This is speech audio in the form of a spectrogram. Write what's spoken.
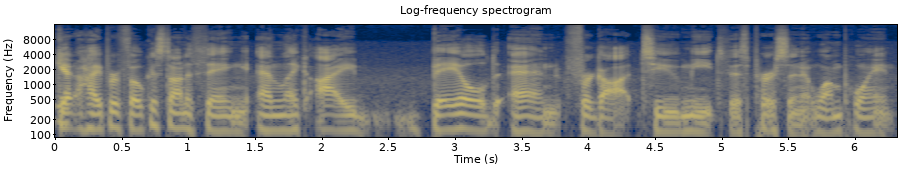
get Yeah. hyper focused on a thing, and like I bailed and forgot to meet this person at one point.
